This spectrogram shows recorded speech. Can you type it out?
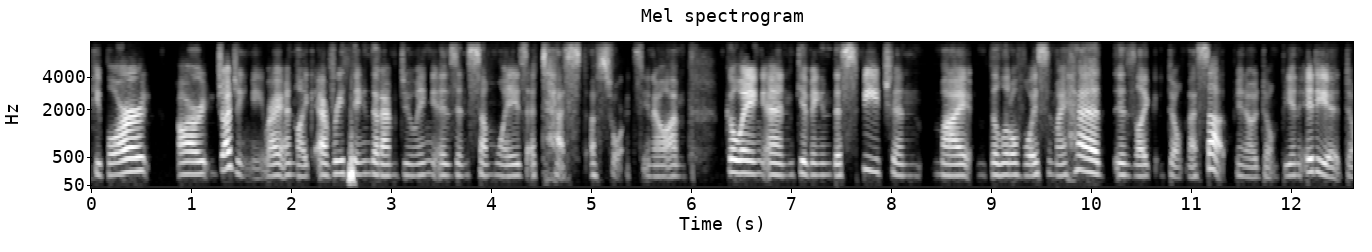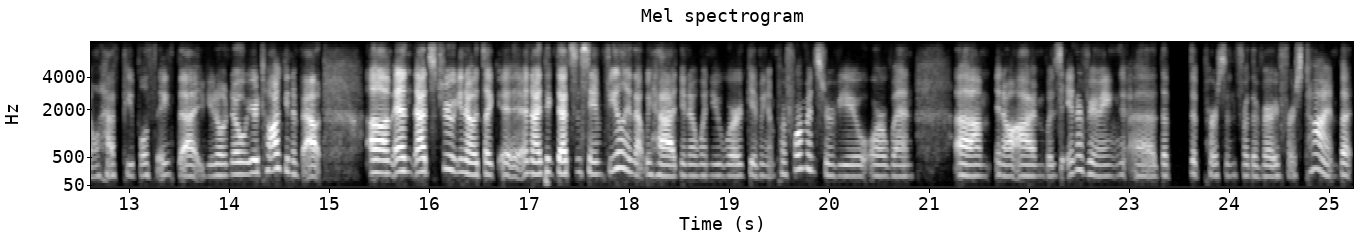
people are are judging me, right? And like everything that I'm doing is in some ways a test of sorts. You know, I'm going and giving this speech and my the little voice in my head is like don't mess up you know don't be an idiot don't have people think that you don't know what you're talking about. Um, and that's true you know it's like and i think that's the same feeling that we had you know when you were giving a performance review or when um, you know i was interviewing uh, the, the person for the very first time. But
